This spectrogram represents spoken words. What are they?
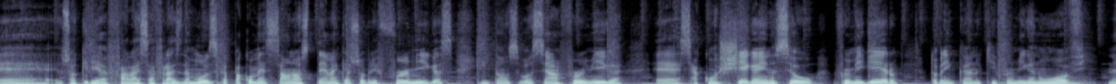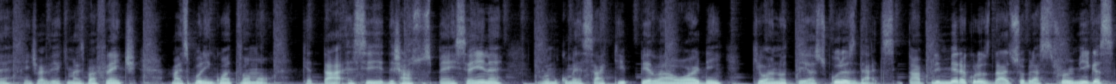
É, eu só queria falar essa frase da música para começar o nosso tema que é sobre formigas. Então, se você é uma formiga, é, se aconchega aí no seu formigueiro. Tô brincando que formiga não ouve, né? A gente vai ver aqui mais para frente, mas por enquanto vamos quietar esse deixar um suspense aí, né? Vamos começar aqui pela ordem que eu anotei as curiosidades. Então, a primeira curiosidade sobre as formigas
